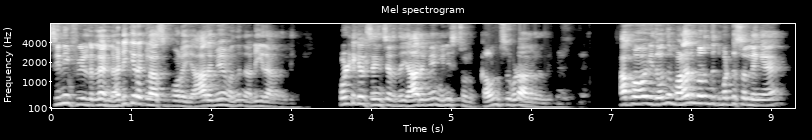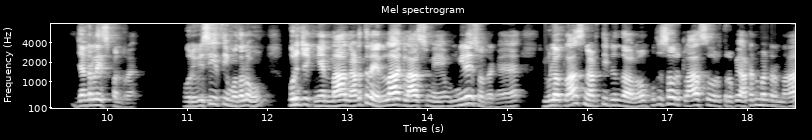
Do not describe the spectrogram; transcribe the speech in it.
சினி ஃபீல்டில் நடிக்கிற கிளாஸ் போகிற யாருமே வந்து நடிகர் ஆகிறது இல்லைங்க. பொலிட்டிக்கல் சயின்ஸ் எடுத்த யாருமே மினிஸ்டர் கவுன்சில் கூட ஆகிறது இல்லைங்க. அப்போது இது வந்து மலர் மருந்துக்கு மட்டும் சொல்லிங்க ஜென்ரலைஸ் பண்ணுறேன் ஒரு விஷயத்தை முதலவும் புரிஞ்சுக்கங்க. நான் நடத்துகிற எல்லா கிளாஸுமே உண்மையிலே சொல்கிறேங்க இவ்வளோ கிளாஸ் நடத்திட்டு இருந்தாலும் புதுசாக ஒரு கிளாஸ் ஒருத்தர் போய் அட்டன் பண்ணுறேன்னா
